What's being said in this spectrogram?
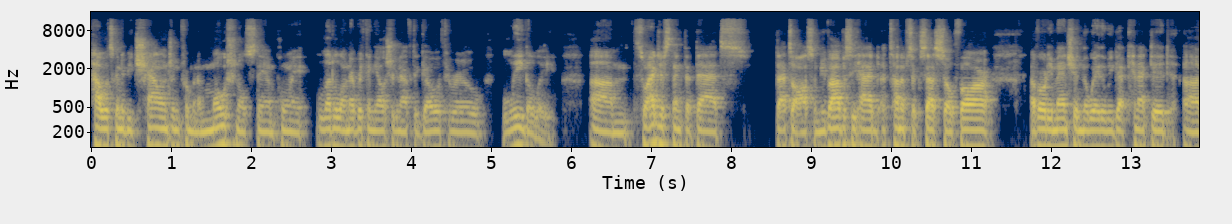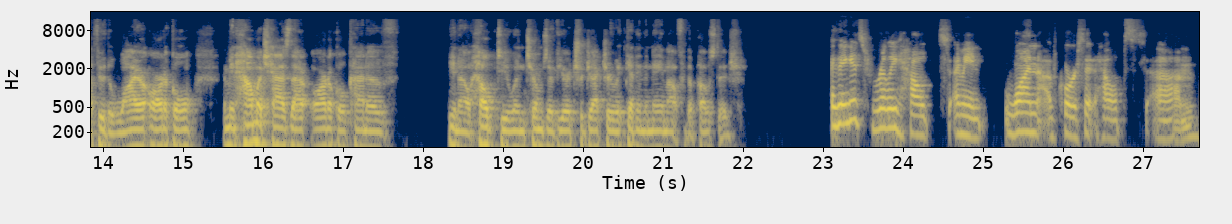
how it's going to be challenging from an emotional standpoint let alone everything else you're going to have to go through legally. Um, so i just think that that's that's awesome. You've obviously had a ton of success so far. I've already mentioned the way that we got connected uh, through the wire article. I mean how much has that article kind of you know helped you in terms of your trajectory with getting the name out for the postage? I think it's really helped. I mean one of course it helps um,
